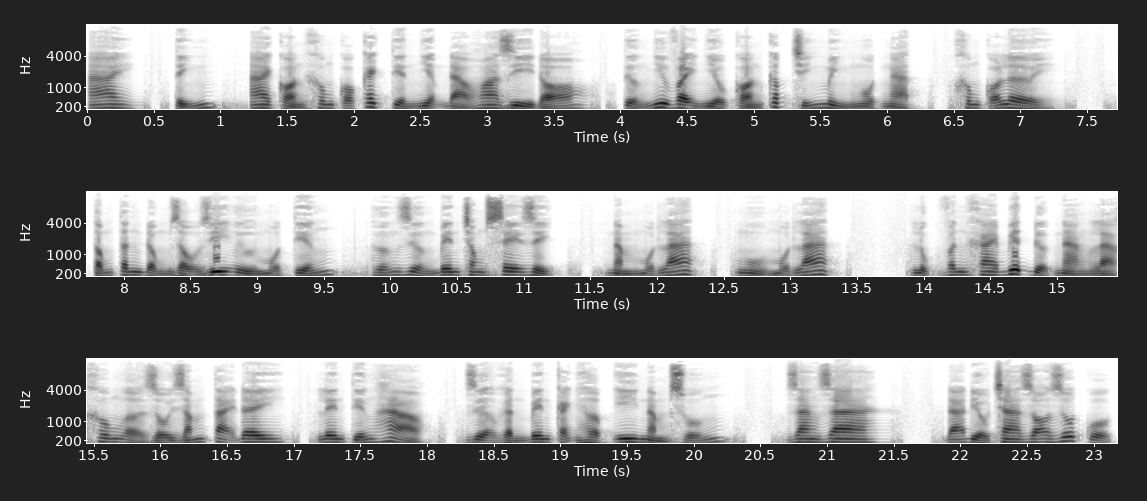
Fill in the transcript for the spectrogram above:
ai, tính, ai còn không có cách tiền nhiệm đào hoa gì đó, tưởng như vậy nhiều còn cấp chính mình ngột ngạt, không có lời. Tống Tân Đồng dầu di ử một tiếng, hướng giường bên trong xê dịch, nằm một lát, ngủ một lát. Lục Vân Khai biết được nàng là không ở rồi dám tại đây, lên tiếng hảo, dựa gần bên cạnh hợp y nằm xuống. Giang ra, đã điều tra rõ rốt cuộc.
